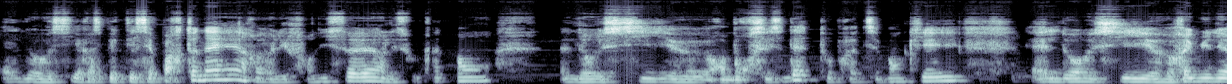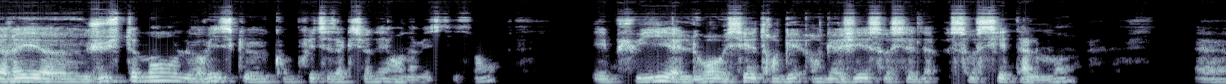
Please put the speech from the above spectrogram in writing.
Elle doit aussi respecter ses partenaires, les fournisseurs, les sous-traitants. Elle doit aussi rembourser ses dettes auprès de ses banquiers. Elle doit aussi rémunérer justement le risque qu'ont pris ses actionnaires en investissant. Et puis, elle doit aussi être engagée sociétalement euh,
